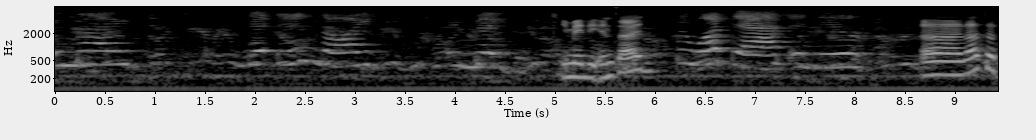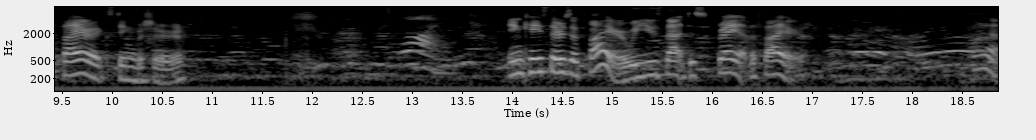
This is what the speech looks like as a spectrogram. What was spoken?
And I, the inside, I made it. You made the inside? We want that in here. Uh, that's a fire extinguisher. In case there's a fire, we use that to spray at the fire. Yeah.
